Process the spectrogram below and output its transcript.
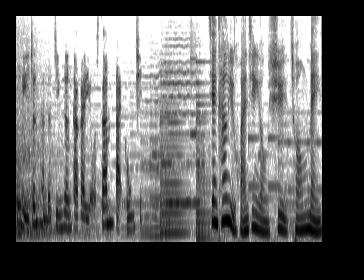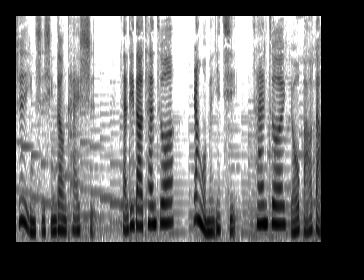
埔里生产的金针大概有三百公顷。健康与环境永续，从每日饮食行动开始，产地到餐桌，让我们一起餐桌有宝岛。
